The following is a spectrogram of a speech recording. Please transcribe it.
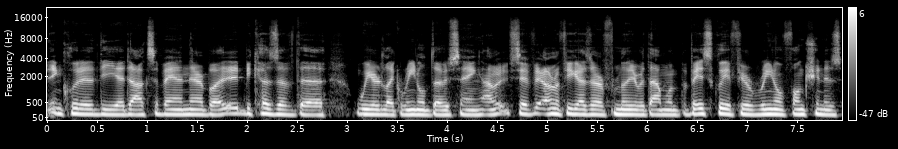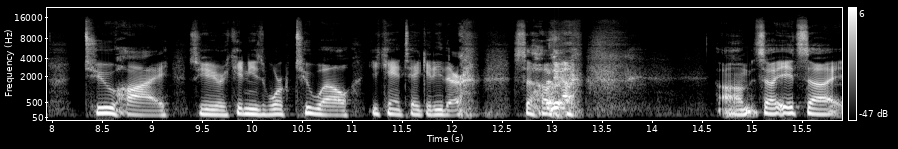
included the Edoxaban in there, but it, because of the weird like renal dosing, I don't, I don't know if you guys are familiar with that one, but basically if your renal function is too high, so your kidneys work too well, you can't take it either. So. Yeah. Um, so it's uh,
